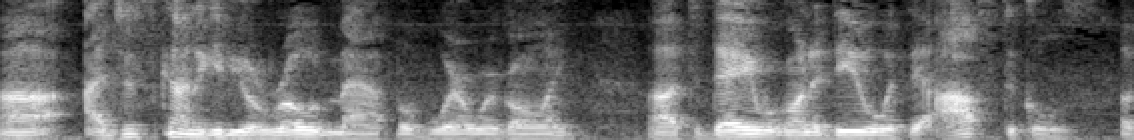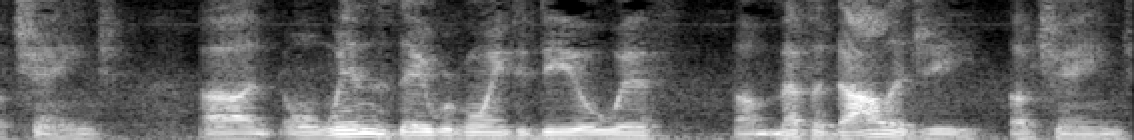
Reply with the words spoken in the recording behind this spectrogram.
uh, I just kind of give you a roadmap of where we're going. Uh, today, we're going to deal with the obstacles of change. Uh, on Wednesday, we're going to deal with methodology of change.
